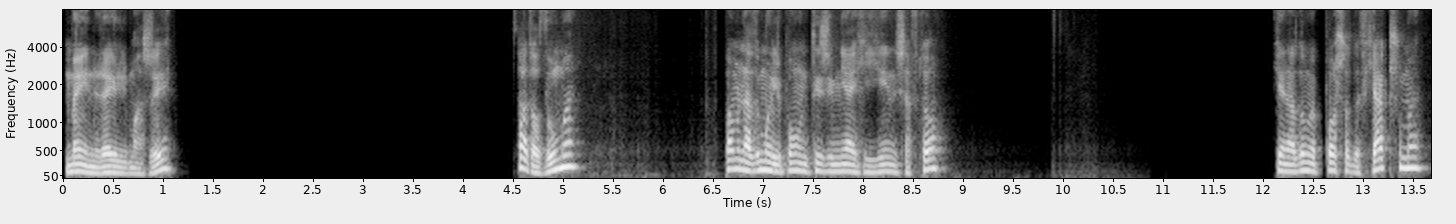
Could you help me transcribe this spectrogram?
main rail μαζί. Θα το δούμε. Πάμε να δούμε λοιπόν τι ζημιά έχει γίνει σε αυτό. Και να δούμε πώς θα το φτιάξουμε.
